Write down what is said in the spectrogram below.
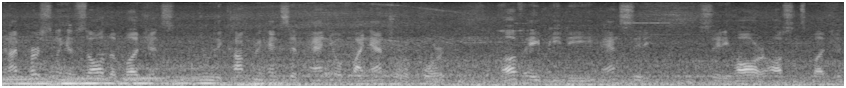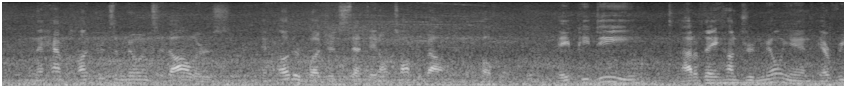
and I personally have saw the budgets through the comprehensive annual financial report of APD and City City Hall or Austin's budget, and they have hundreds of millions of dollars in other budgets that they don't talk about in the public. APD, out of the 100 million, every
